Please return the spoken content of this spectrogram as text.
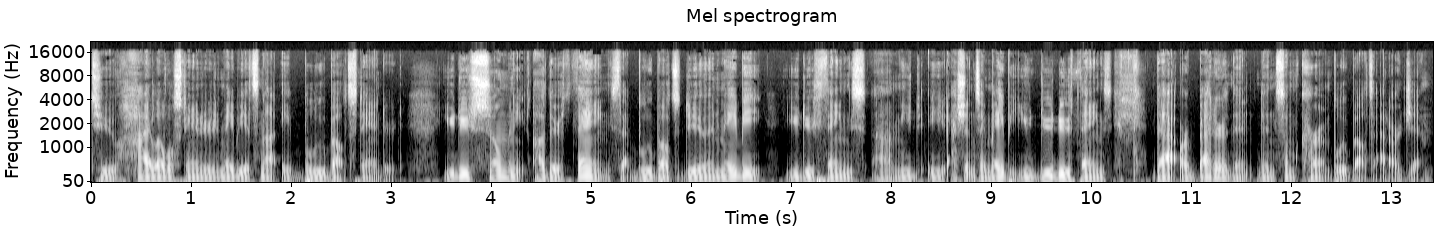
to high level standards, maybe it's not a blue belt standard you do so many other things that blue belts do, and maybe you do things. Um, you, you, I shouldn't say maybe you do do things that are better than than some current blue belts at our gym.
